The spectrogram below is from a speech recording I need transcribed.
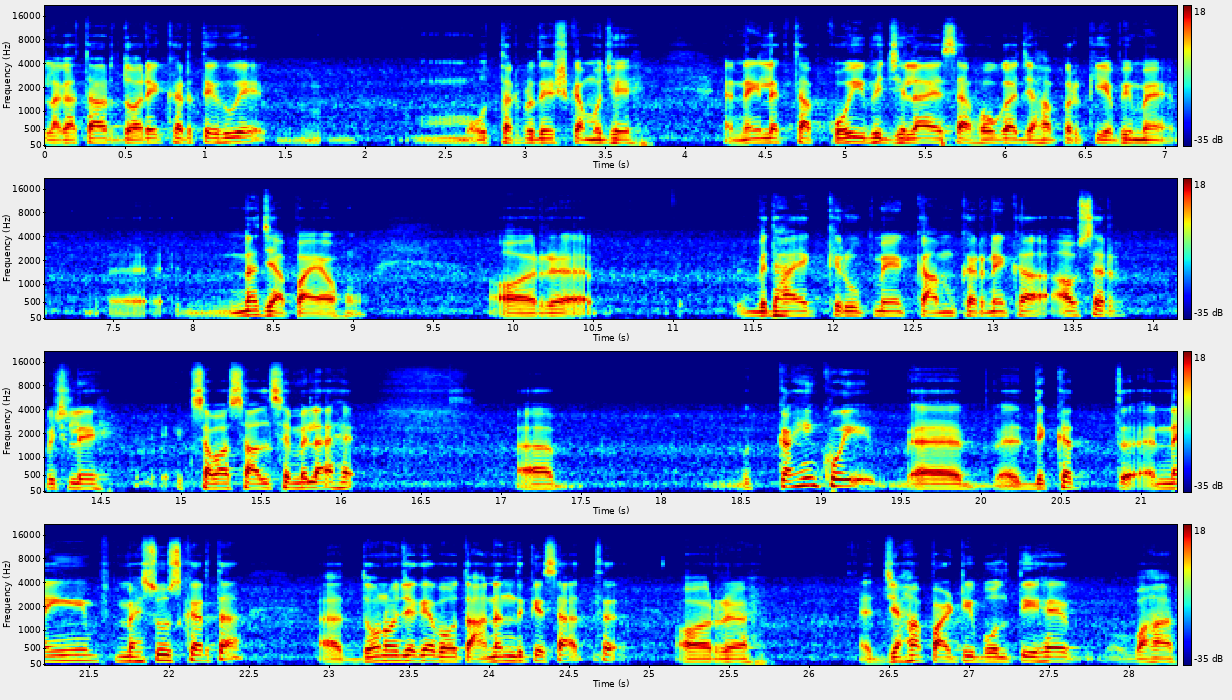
लगातार दौरे करते हुए उत्तर प्रदेश का मुझे नहीं लगता, अब कोई भी ज़िला ऐसा होगा जहाँ पर कि अभी मैं न जा पाया हूँ। और विधायक के रूप में काम करने का अवसर पिछले एक सवा साल से मिला है। कहीं कोई दिक्कत नहीं महसूस करता। दोनों जगह बहुत आनंद के साथ। और जहाँ पार्टी बोलती है, वहाँ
